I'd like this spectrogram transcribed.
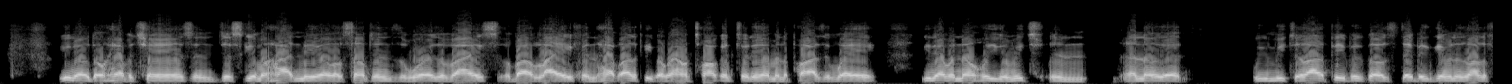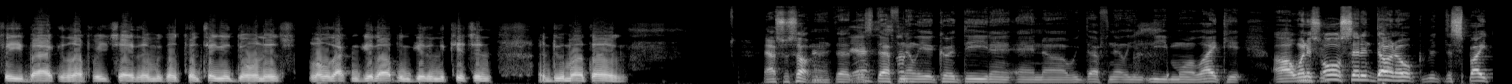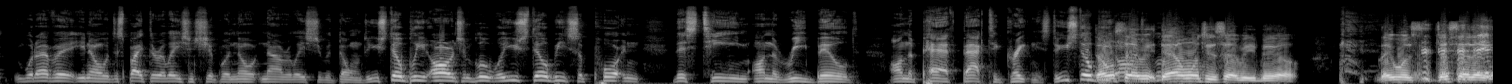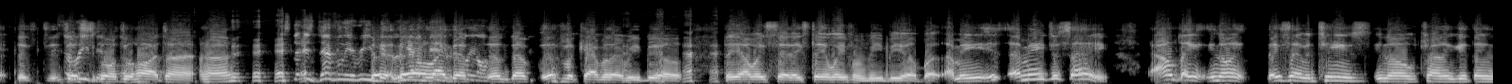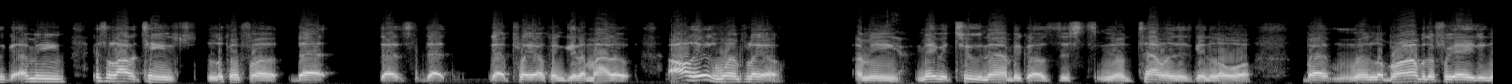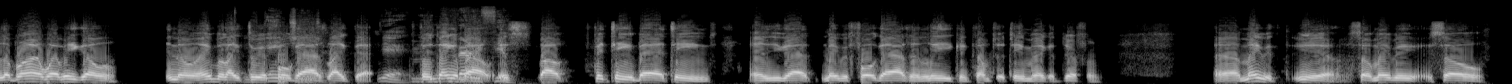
you know don't have a chance, and just give them a hot meal or something, the words of advice about life, and have other people around talking to them in a positive way. You never know who you can reach, and I know that we meet a lot of people because they've been giving a lot of feedback, and I appreciate it. And we're gonna continue doing this as long as I can get up and get in the kitchen and do my thing. That's what's up, man. That, that's definitely a good deed, and, and uh, we definitely need more like it. Uh, when it's mm-hmm. all said and done, Oak, despite whatever you know, despite the relationship or no non relationship with Dolan, do you still bleed orange and blue? Will you still be supporting this team on the rebuild, on the path back to greatness? Do you still don't say re- they don't want you to say rebuild? They was just said they, they, they just going through hard time, huh? It's, it's definitely a rebuild. They, they don't like that, that, that, vocabulary rebuild. they always say they stay away from rebuild, but I mean, I mean, just say. I don't think you know. They seven teams, you know, trying to get things. I mean, it's a lot of teams looking for that. That's that that player can get them out of. All is one player. I mean, yeah. maybe two now because this you know talent is getting lower. But when LeBron was a free agent, LeBron wherever he go, you know, ain't but like three or four changer. guys like that. Yeah. So think about few. it's about fifteen bad teams, and you got maybe four guys in the league can come to a team and make a difference. Uh, maybe yeah. So maybe so.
